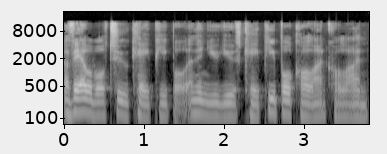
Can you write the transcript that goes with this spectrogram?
available to K people. And then you use K people colon colon,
